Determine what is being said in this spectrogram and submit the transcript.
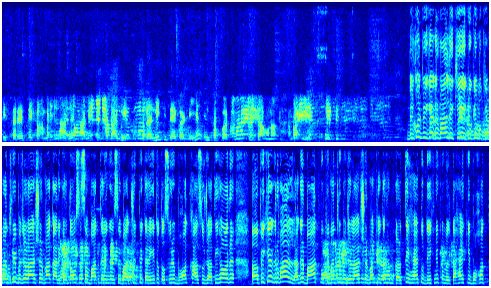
किस तरह से काम करना है, आगे सरकार की रणनीति तय करनी है, इन सब पर चर्चा होना बाकी है। बिल्कुल पीके अग्रवाल देखिए क्योंकि मुख्यमंत्री बजरलाल शर्मा कार्यकर्ताओं से संवाद करेंगे उनसे बातचीत भी करेंगे तो तस्वीरें बहुत खास हो जाती है। और पीके अग्रवाल अगर बात मुख्यमंत्री बजरलाल शर्मा की अगर हम करते हैं तो देखने को मिलता है कि बहुत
